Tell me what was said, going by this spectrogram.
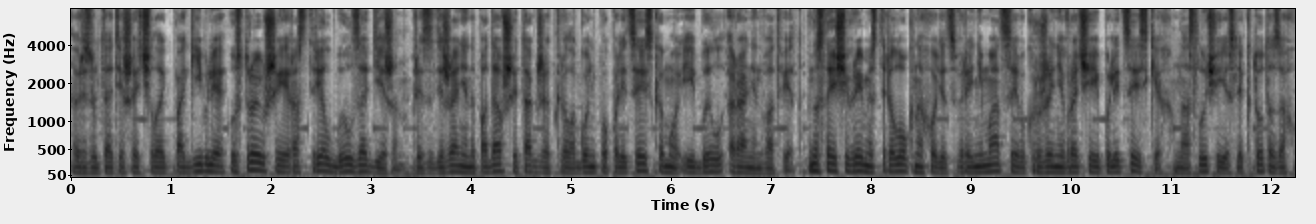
В результате шесть человек погибли. Устроивший расстрел был задержан. При задержании нападавший также открыл огонь по полицейскому и был ранен в ответ. В настоящее время стрелок находится в реанимации в окружении врачей и полицейских на случай, если кто-то захочет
